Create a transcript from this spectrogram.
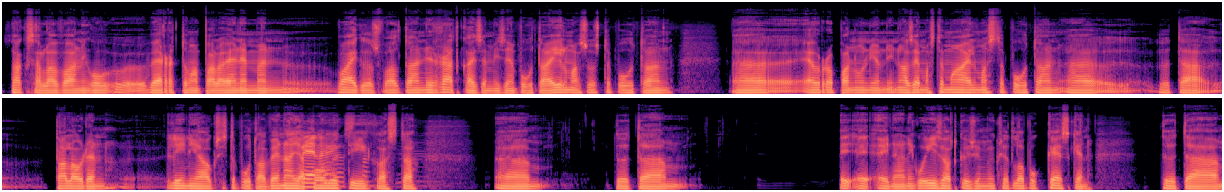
Saksalla on vaan niin kuin verrattoman paljon enemmän vaikutusvaltaa niin ratkaisemiseen. Puhutaan ilmaisusta, puhutaan Euroopan unionin asemasta maailmasta, puhutaan tota, talouden linjauksista, puhutaan Venäjä-politiikasta. Tota, ei, ei, ei nämä niin kuin isot kysymykset lopu kesken. Tota,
